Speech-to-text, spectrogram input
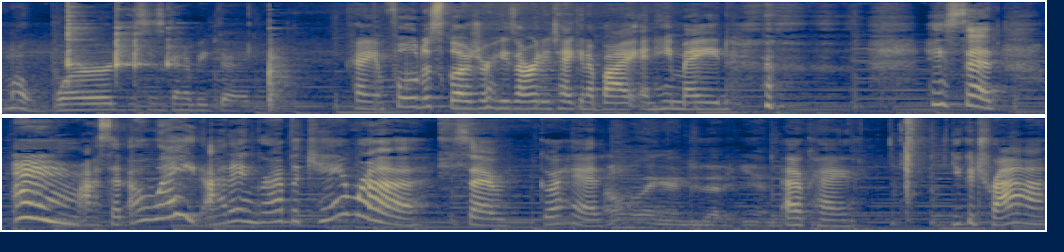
My word, this is gonna be good. Okay, in full disclosure, he's already taken a bite and he made, he said, mmm. I said, oh wait, I didn't grab the camera. So go ahead. I don't think I can do that again. Okay, you could try.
